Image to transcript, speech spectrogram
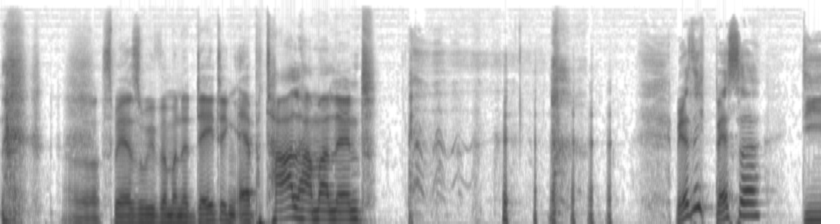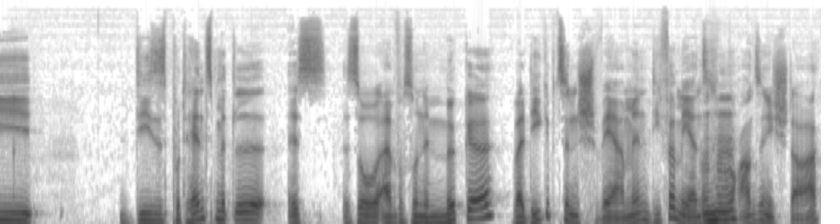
Also, Das wäre so wie wenn man eine Dating-App Talhammer nennt. wäre es nicht besser, die, dieses Potenzmittel ist so einfach so eine Mücke, weil die gibt es in Schwärmen, die vermehren sich wahnsinnig stark.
